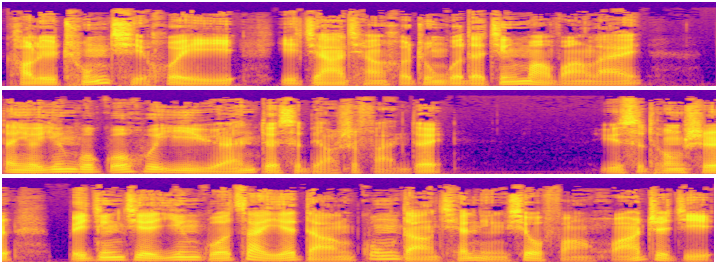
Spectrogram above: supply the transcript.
考虑重启会议，以加强和中国的经贸往来，但有英国国会议员对此表示反对。与此同时，北京借英国在野党工党前领袖访华之际，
